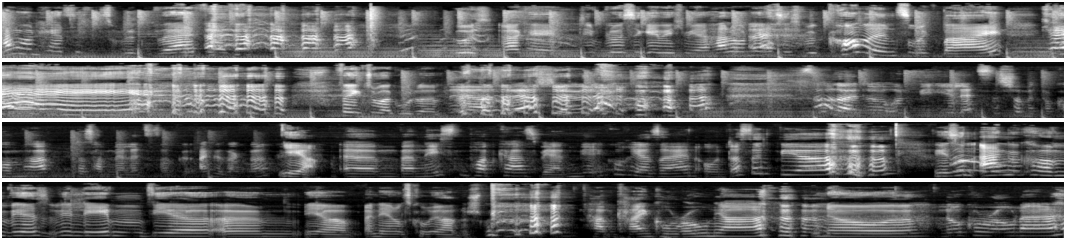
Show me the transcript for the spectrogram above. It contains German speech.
Hallo und herzlich willkommen. Gut, okay, die Blöße gebe ich mir. Hallo und herzlich willkommen zurück bei Kay. Fängt schon mal gut an. Ja, sehr schön. so, Leute, und wie ihr letztens schon mitbekommen habt, das haben wir letztens ne? Ja. Ähm, beim nächsten Podcast werden wir in Korea sein und das sind wir. Wir sind angekommen, wir, wir leben, wir ähm, ja, ernähren uns koreanisch. haben kein Corona. No. No Corona.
